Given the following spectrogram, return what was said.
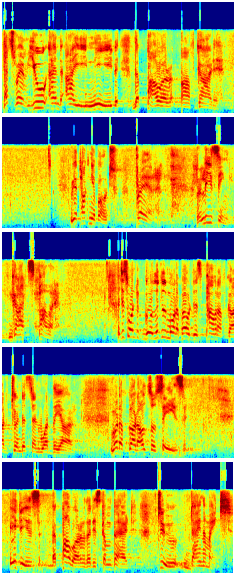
That's where you and I need the power of God. We are talking about prayer, releasing God's power. I just want to go a little more about this power of God to understand what they are. Word of God also says it is a power that is compared to dynamite.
